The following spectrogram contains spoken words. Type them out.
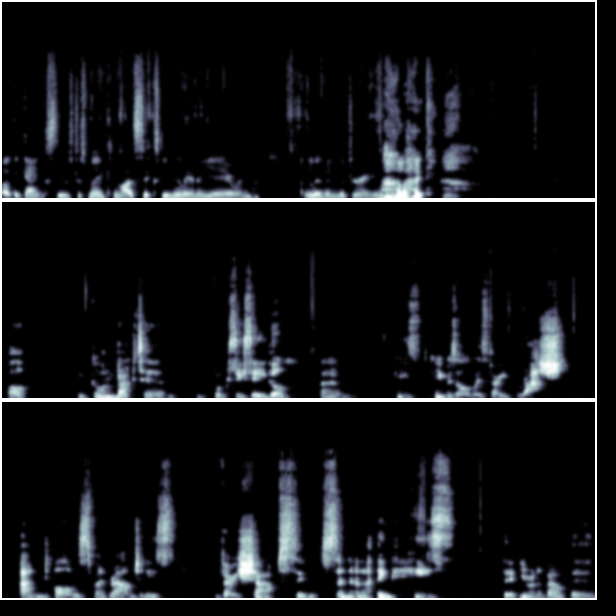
like the gangsters just making like 60 million a year and living the dream. Like Well, going back to Bugsy Siegel, um, he's he was always very brash and always went round in his very sharp suits, and, and I think he's the you're on about the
